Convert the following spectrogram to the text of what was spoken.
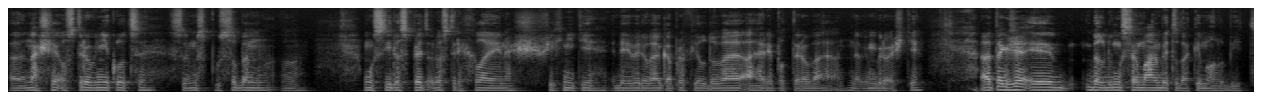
eh, naše ostrovní kluci svým způsobem eh, musí dospět dost rychleji než všichni ti Davidové, Copperfieldové a Harry Potterové a nevím kdo ještě. Eh, takže i Bildungsroman by to taky mohl být.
